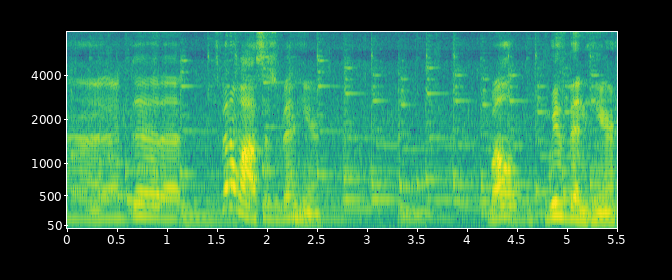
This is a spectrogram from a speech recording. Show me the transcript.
Uh. It's been a while since we've been here. Well, we've been here.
